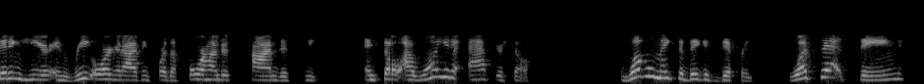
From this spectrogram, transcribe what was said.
sitting here and reorganizing for the 400th time this week. And so I want you to ask yourself, what will make the biggest difference? What's that thing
